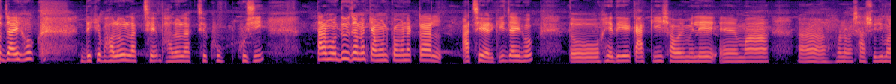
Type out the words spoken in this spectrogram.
তো যাই হোক, দেখে ভালোও লাগছে, ভালো লাগছে, খুব খুশি। তার মধ্যেও যেন কেমন কেমন একটা আছে আর কি, যাই হোক। তো এদিকে কাকি সবাই মিলে মা মানে আমার শাশুড়ি মা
